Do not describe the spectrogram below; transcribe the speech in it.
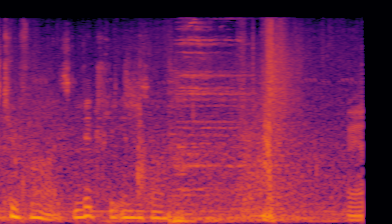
What do you mean it's too far? It's literally in the zone. Yeah.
